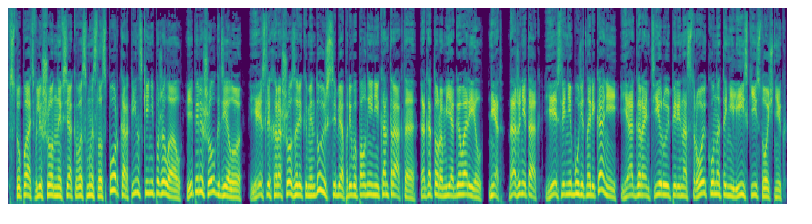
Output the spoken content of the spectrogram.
Вступать в лишенный всякого смысла спор Карпинский не пожелал и перешел к делу. «Если хорошо зарекомендуешь себя при выполнении контракта, о котором я говорил...» «Нет, даже не так. Не будет нареканий, я гарантирую перенастройку на тонилийский источник.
